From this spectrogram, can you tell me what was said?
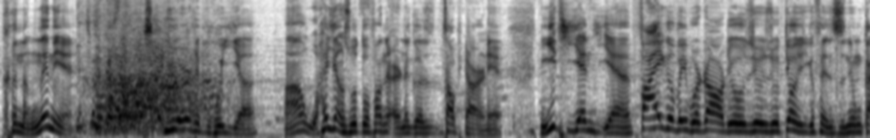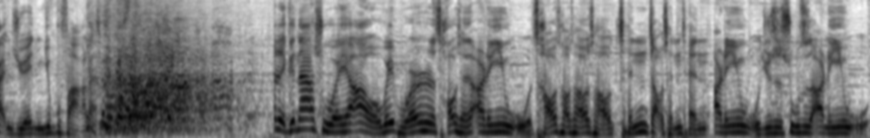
可能的呢，约谁不会呀？啊，我还想说多放点那个照片呢。你体验体验，发一个微博照就就就掉一个粉丝那种感觉，你就不发了。”得跟大家说一下啊，我微博是曹晨二零一五，曹曹曹曹晨早晨晨二零一五就是数字二零一五。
